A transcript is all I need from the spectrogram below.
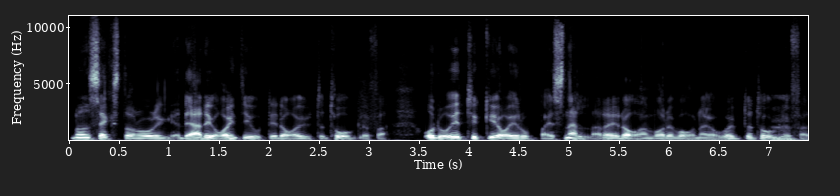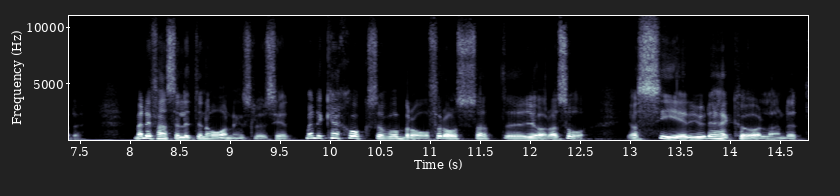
någon 16-åring, det hade jag inte gjort idag, ut och tågluffa. Och då är, tycker jag Europa är snällare idag än vad det var när jag var ute och tågluffade. Mm. Men det fanns en liten aningslöshet, men det kanske också var bra för oss att uh, göra så. Jag ser ju det här curlandet,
